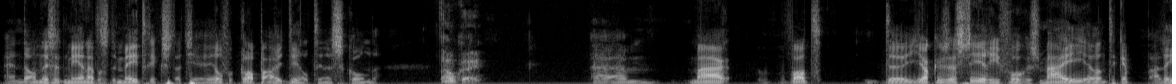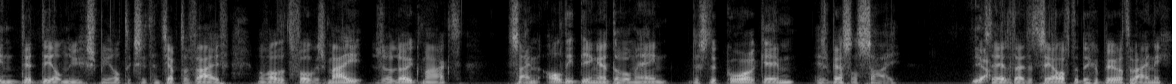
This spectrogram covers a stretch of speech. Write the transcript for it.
En dan is het meer net als de Matrix, dat je heel veel klappen uitdeelt in een seconde. Oké. Okay. Um, maar wat de Yakuza-serie volgens mij, want ik heb alleen dit deel nu gespeeld, ik zit in chapter 5, maar wat het volgens mij zo leuk maakt, zijn al die dingen eromheen. Dus de core game is best wel saai. Ja. Het is de hele tijd hetzelfde, er gebeurt weinig.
